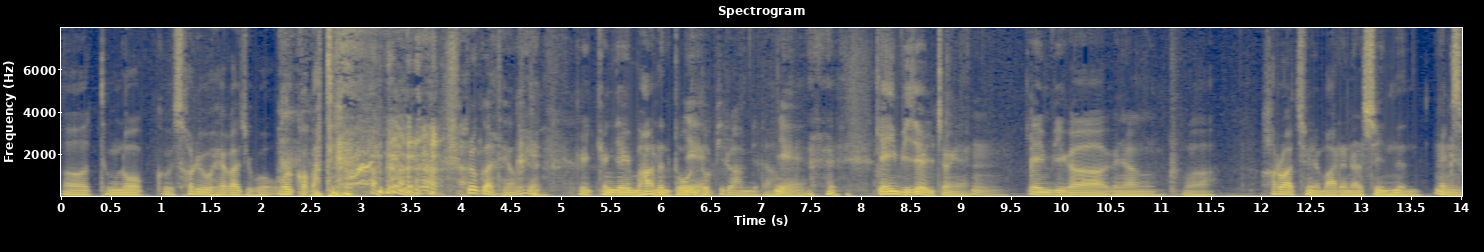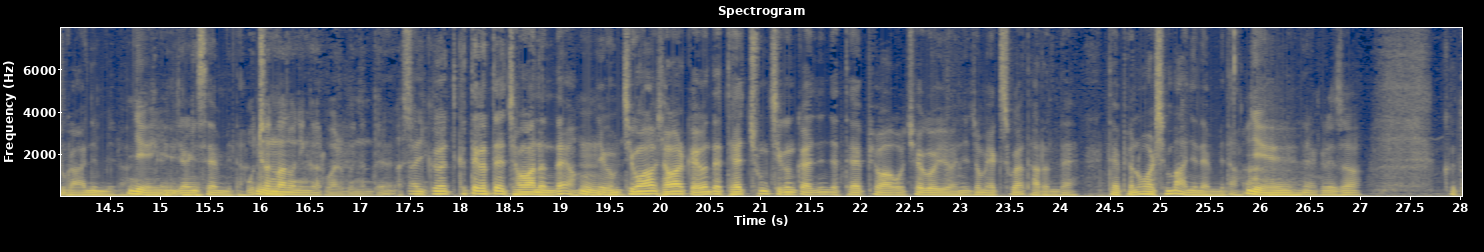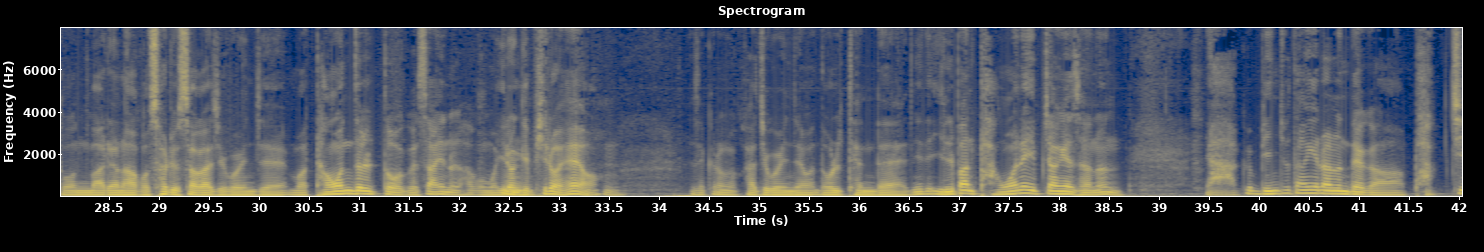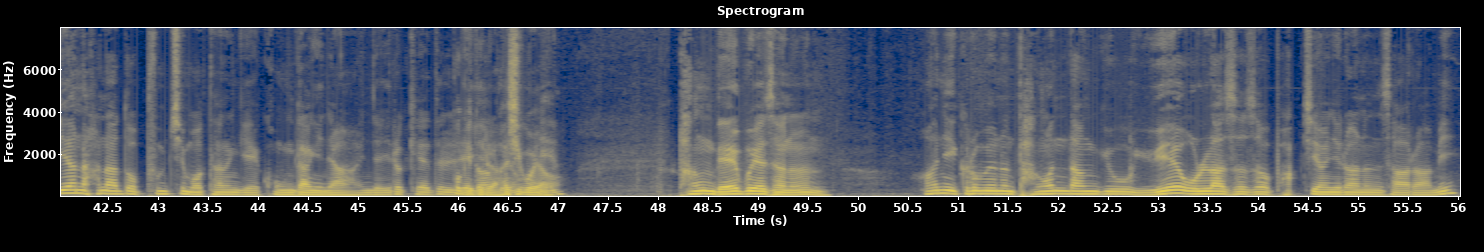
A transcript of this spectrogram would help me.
어, 등록 그 서류 해가지고 올 것 같아요. 그럴 것 같아요. 예. 그 굉장히 많은 돈도 예. 필요합니다. 예. 게임비죠 일종의 음. 게임비가 그냥 뭐 하루 아침에 마련할 수 있는 음. 액수가 아닙니다. 예, 예. 굉장히 셉니다. 5천만 원인가로 알고 있는데 아니 맞습니까? 그 그때 그때 정하는데요. 음. 지금 지금 하면 정할 거예요. 근데 대충 지금까지 이제 대표하고 최고위원이 좀 액수가 다른데 대표는 훨씬 많이 냅니다. 예. 네, 그래서 그 돈 마련하고 서류 써가지고 이제 뭐 당원들도 그 사인을 하고 뭐 이런 게 음. 필요해요. 음. 그래서 그런 거 가지고 이제 놀 텐데 일반 당원의 입장에서는 야 그 민주당이라는 데가 박지원 하나도 품지 못하는 게 공당이냐 이제 이렇게들 얘기를 하고요. 하시고요. 예. 당 내부에서는 아니 그러면은 당원 당규 위에 올라서서 박지원이라는 사람이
